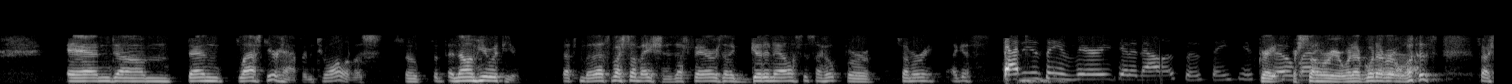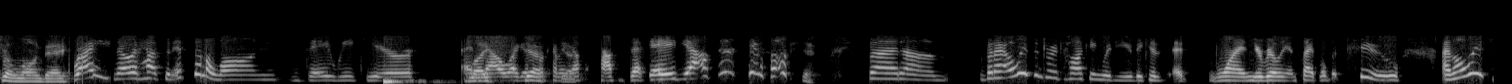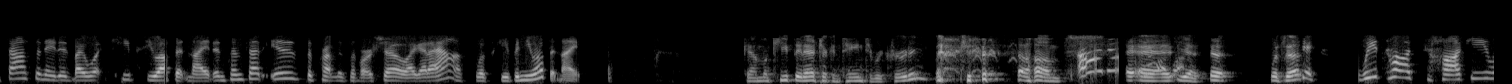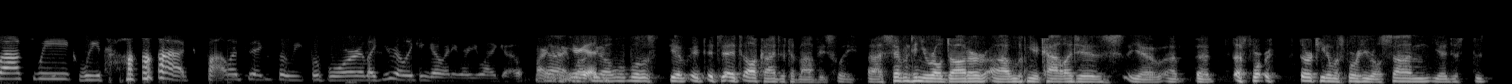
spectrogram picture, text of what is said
And um, then last year happened to all of us. So and now I'm here with you that's that's my summation. Is that fair? Is that a good analysis? I hope for summary. I guess That is a very good analysis. Thank you great so for much. summary or whatever whatever it was. Sorry, it's been a long day. Right. No, it has been. It's been a long day, week, year, and Life. now I guess Yeah, we're coming yeah. up half a decade. Yeah. you know? Yeah. But um, but I always enjoy talking with you because uh, one, you're really insightful, but two, I'm always fascinated by what keeps you up at night. And since that is the premise of our show, I got to ask, what's keeping you up at night? Okay, I'm gonna keep that answer contained to recruiting. um, Oh no. uh, yeah. Uh, what's that? Okay. We talked hockey last week. We talked politics the week before. Like you really can go anywhere you want to go. Martin, All right, you're well, you know, we'll just, you know, it, it's it's all kinds of stuff. Obviously, uh, 17-year-old daughter uh, looking at colleges. You know, a, a, a 13, almost 14-year-old son. You know, just, just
